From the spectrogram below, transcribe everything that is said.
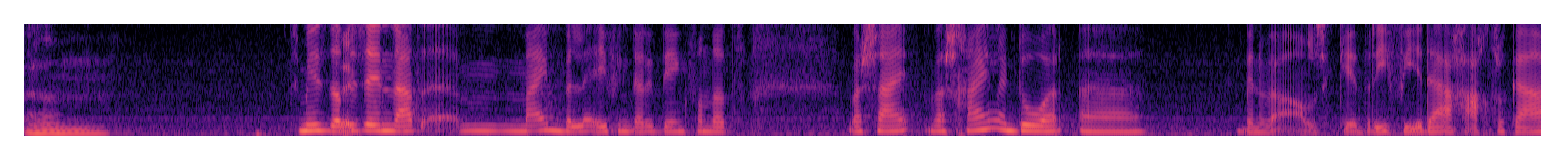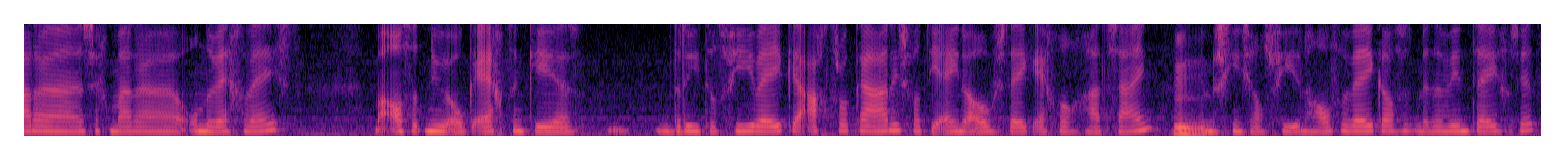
Ehm, Tenminste, dat is inderdaad eh, mijn beleving. Dat ik denk van dat waarschijn- waarschijnlijk door. eh, ik ben wel alles een keer drie, vier dagen achter elkaar zeg maar, onderweg geweest. Maar als het nu ook echt een keer drie tot vier weken achter elkaar is, wat die ene oversteek echt wel gaat zijn. mhm. En misschien zelfs vier en een halve weken als het met een wind tegen zit.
